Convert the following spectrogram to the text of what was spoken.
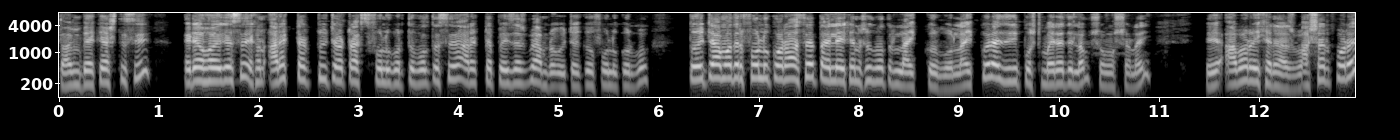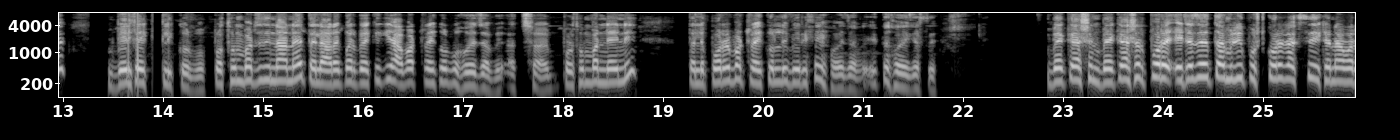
তো আমি ব্যাকে আসতেছি। এটা হয়ে গেছে। এখন আরেকটা টুইটার টাস্ক ফলো করতে বলতেছে। আরেকটা পেজ আসবে, আমরা ওইটাকেও ফলো করব। তো এটা আমাদের ফলো করা আছে, তাইলে এখানে শুধুমাত্র লাইক করব। লাইক করে রিপোস্ট মাইরা দিলাম, সমস্যা নাই। আবার এখানে আসব। আসার পরে ভেরিফাই ক্লিক করব। প্রথমবার যদি না নেয় তাহলে আরেকবার ব্যাকে গিয়ে আবার ট্রাই করব, হয়ে যাবে। আচ্ছা প্রথমবার নেয়নি তাহলে পরের বার ট্রাই করলে ভেরিফাই হয়ে যাবে। এই তো হয়ে গেছে। ব্যাকে আসেন ব্যাকে আসার পরে এটা যেহেতু আমি রিপোস্ট করে রাখছি, এখানে আবার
